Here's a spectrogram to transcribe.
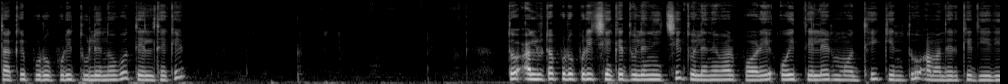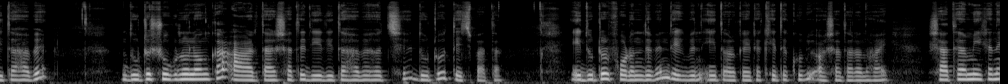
তাকে পুরোপুরি তুলে নেব তেল থেকে। তো আলুটা পুরোপুরি ছেঁকে তুলে নিচ্ছি। তুলে নেওয়ার পরে ওই তেলের মধ্যেই কিন্তু আমাদেরকে দিয়ে দিতে হবে দুটো শুকনো লঙ্কা আর তার সাথে দিয়ে দিতে হবে হচ্ছে দুটো তেজপাতা। এই দুটোর ফোড়ন দেবেন, দেখবেন এই তরকারিটা খেতে খুবই অসাধারণ হয়। সাথে আমি এখানে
